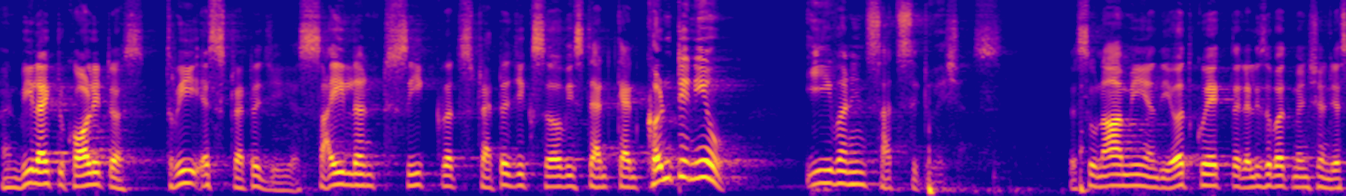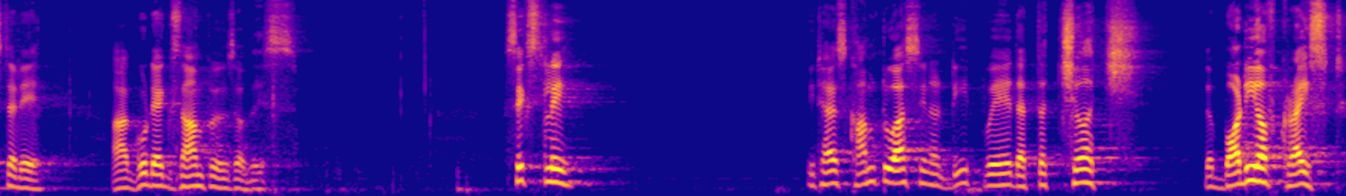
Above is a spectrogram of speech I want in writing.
And we like to call it a 3S strategy, a silent, secret, strategic service that can continue even in such situations. The tsunami and the earthquake that Elizabeth mentioned yesterday are good examples of this. Sixthly, it has come to us in a deep way that the church, the body of Christ,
